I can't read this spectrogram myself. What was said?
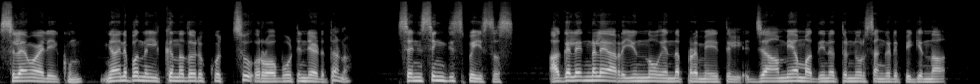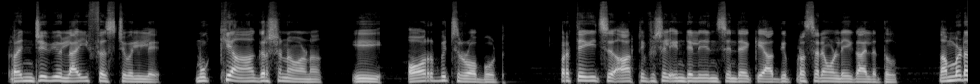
അസ്സാം വലൈക്കും ഞാനിപ്പോൾ നിൽക്കുന്നത് ഒരു കൊച്ചു റോബോട്ടിന്റെ അടുത്താണ്. സെൻസിങ് ദി സ്പേസസ് അകലങ്ങളെ അറിയുന്നു എന്ന പ്രമേയത്തിൽ ജാമ്യ മദീനത്തുന്നൂർ സംഘടിപ്പിക്കുന്ന റെന്റ് വ്യൂ ലൈഫ് ഫെസ്റ്റിവലിലെ മുഖ്യ ആകർഷണമാണ് ഈ ഓർബിറ്റ് റോബോട്ട് പ്രത്യേകിച്ച് ആർട്ടിഫിഷ്യൽ ഇന്റലിജൻസിന്റെയൊക്കെ അതിപ്രസരമുള്ള ഈ കാലത്ത് നമ്മുടെ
